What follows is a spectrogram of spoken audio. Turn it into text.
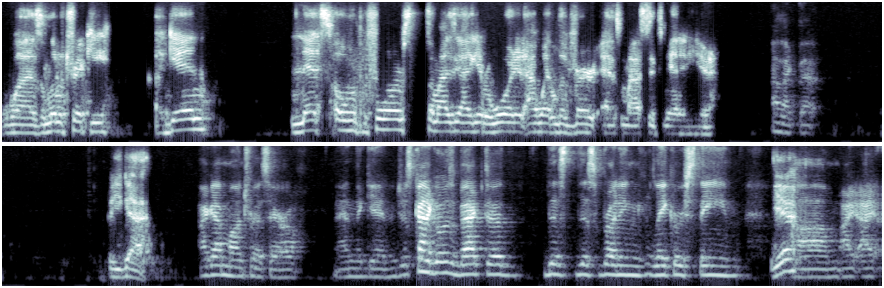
was a little tricky. Again, Nets overperformed. Somebody's got to get rewarded. I went LeVert as my six man of the year. I like that. What you got? I got Montrezl Harrell, and again, just kind of goes back to this this running Lakers theme. Yeah. Um, I, I,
